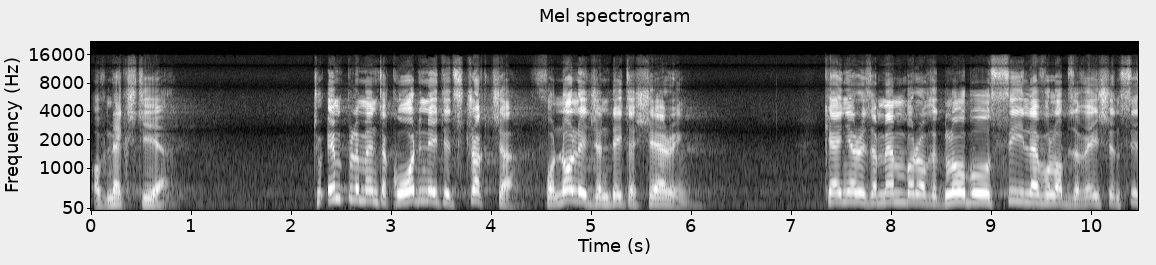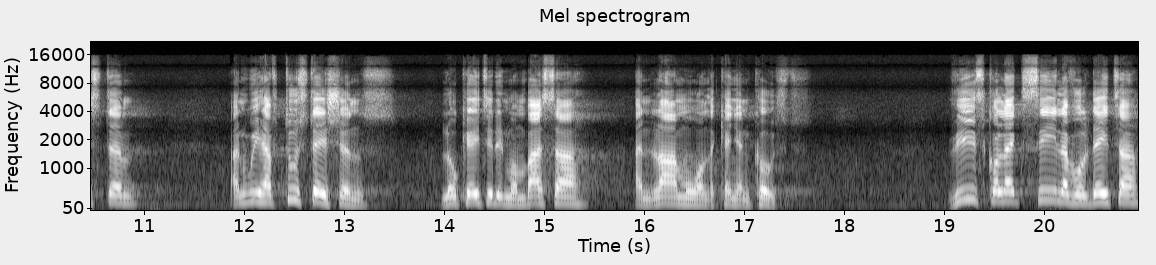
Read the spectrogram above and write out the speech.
of next year. To implement a coordinated structure for knowledge and data sharing, Kenya is a member of the Global Sea Level Observation System, and we have two stations located in Mombasa and Lamu on the Kenyan coast. These collect sea level data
